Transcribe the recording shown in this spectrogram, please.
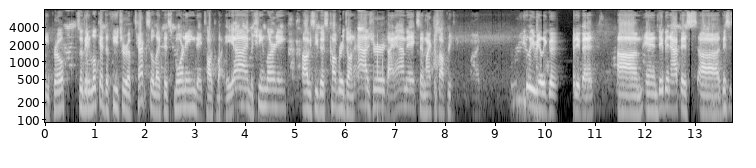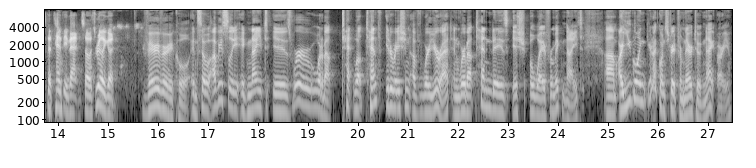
IT Pro. So they look at the future of tech. So like this morning, they talked about AI, machine learning. Obviously, there's coverage on Azure, Dynamics, and Microsoft 365. Really, really good event. Um, and they've been at this. Uh, this is the 10th event, so it's really good. Very, very cool. And so obviously Ignite is we're what about ten well, tenth iteration of where you're at, and we're about ten days ish away from Ignite. Um, are you going you're not going straight from there to Ignite, are you?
